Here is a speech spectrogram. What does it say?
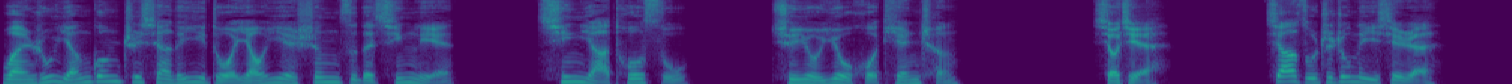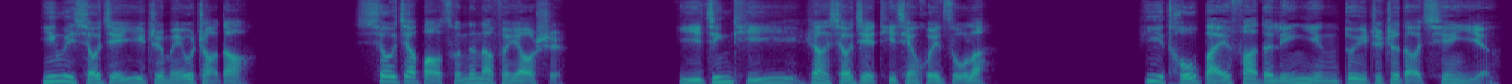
宛如阳光之下的一朵摇曳生姿的青莲，清雅脱俗。却又诱惑天成，小姐，家族之中的一些人，因为小姐一直没有找到萧家保存的那份钥匙，已经提议让小姐提前回族了。一头白发的灵影对着这道倩影，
